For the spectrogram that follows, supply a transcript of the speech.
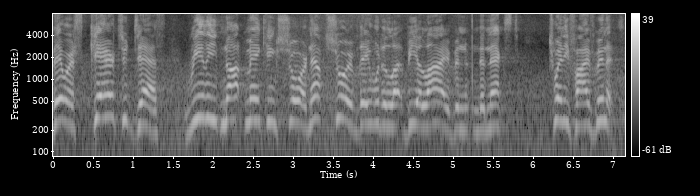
They were scared to death, really not making sure, not sure if they would be alive in the next 25 minutes.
